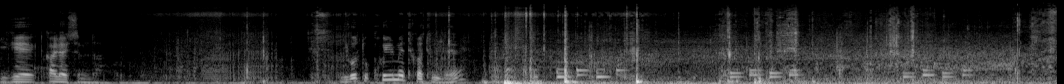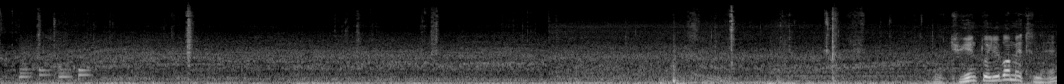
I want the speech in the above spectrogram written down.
이게 깔려 있습니다. 이것도 코일 매트 같은데? 어, 뒤엔 또 일반 매트네.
